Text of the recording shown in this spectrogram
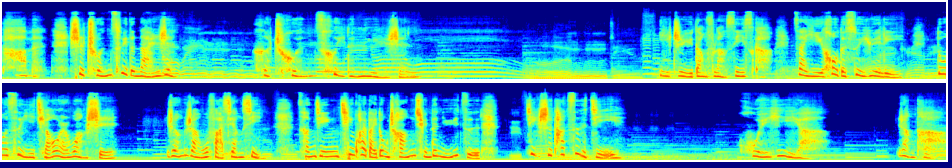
他们是纯粹的男人。和纯粹的女人，以至于当弗朗西斯卡在以后的岁月里多次以桥而望时，仍然无法相信，曾经轻快摆动长裙的女子，竟是她自己。回忆呀，让她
